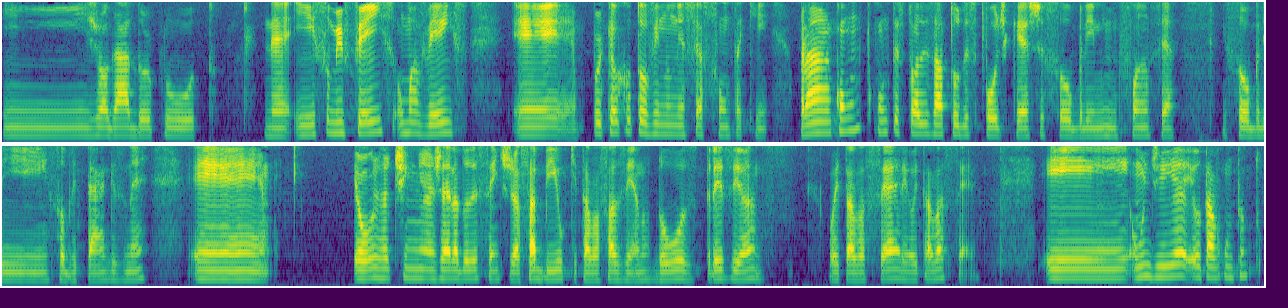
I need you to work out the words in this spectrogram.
e jogar a dor pro outro né? E isso me fez uma vez, é, porque é o que eu tô vindo nesse assunto aqui, para contextualizar todo esse podcast sobre minha infância e sobre sobre tags, né? É, eu já tinha, já era adolescente, já sabia o que estava fazendo, 12, 13 anos, oitava série, oitava série. E um dia eu tava com tanto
